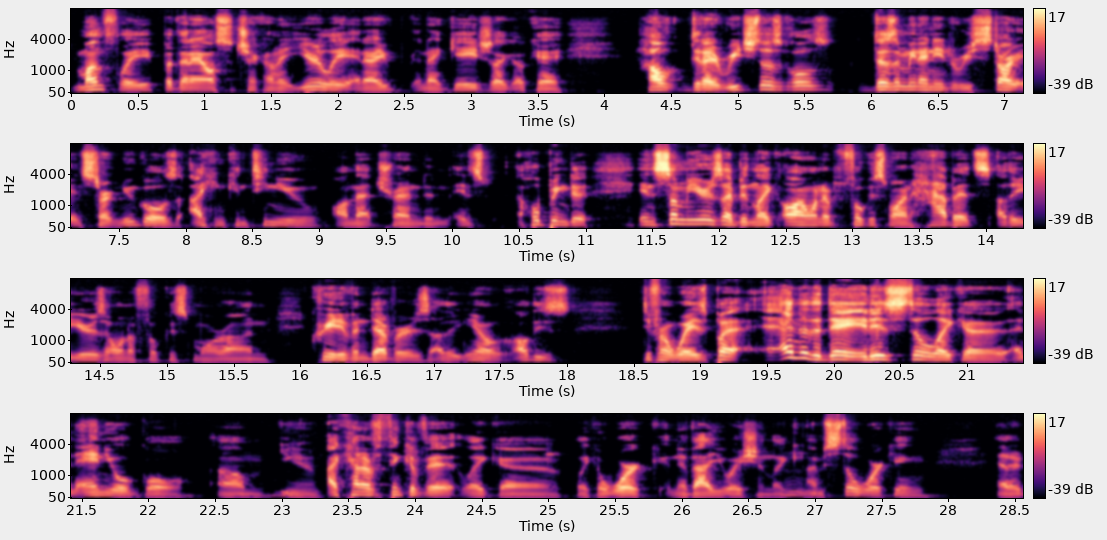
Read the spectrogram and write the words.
monthly, but then I also check on it yearly, and I and I gauge like, okay, how did I reach those goals? Doesn't mean I need to restart and start new goals. I can continue on that trend, and it's hoping to. In some years, I've been like, oh, I want to focus more on habits. Other years, I want to focus more on creative endeavors. Other, you know, all these different ways. But end of the day, it is still like a an annual goal. Um, Yeah. I kind of think of it like a like a work, an evaluation. Like Hmm. I'm still working at a.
